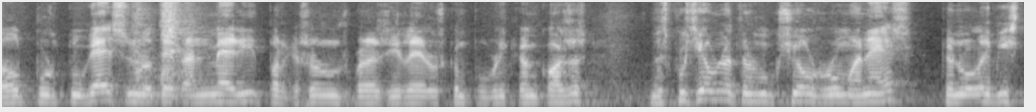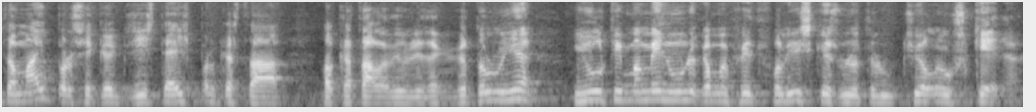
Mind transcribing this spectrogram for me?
el portuguès no té tant mèrit perquè són uns brasileros que en publiquen coses. Després hi ha una traducció al romanès que no l'he vista mai però sé que existeix perquè està al català de Biblioteca de Catalunya i últimament una que m'ha fet feliç que és una traducció a l'eusquera.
